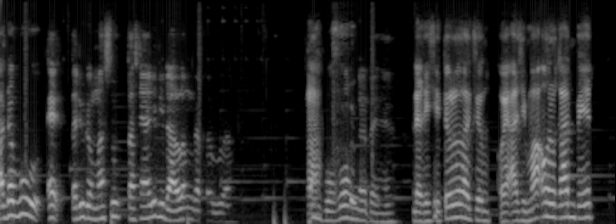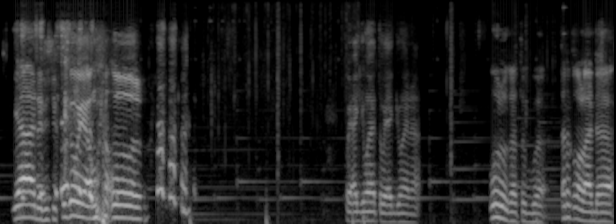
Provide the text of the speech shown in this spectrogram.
ada bu. Eh tadi udah masuk tasnya aja di dalam kata gue ah Lah. bohong katanya. Dari situ lu langsung WA si Maul kan, Pit? ya dari situ gue ya maul. WA gimana tuh WA gimana? Ul kata gua, ntar kalau ada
